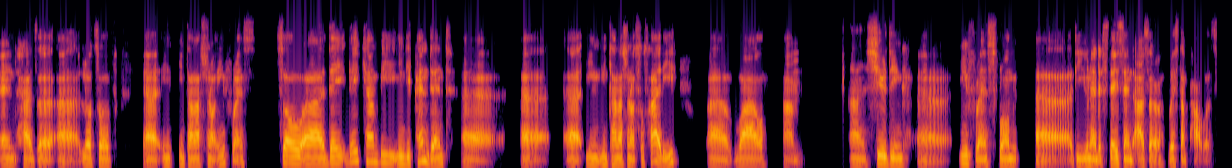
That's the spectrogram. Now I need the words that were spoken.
and has uh, lots of in, international influence. So they they can be independent in international society while um, shielding influence from the United States and other Western powers.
